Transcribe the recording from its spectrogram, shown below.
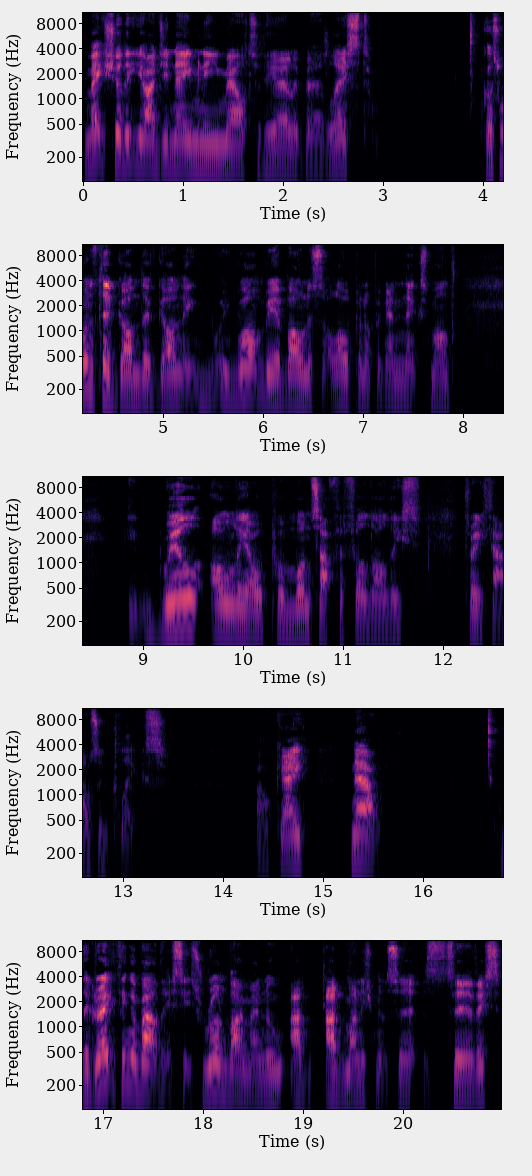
Make sure that you add your name and email to the early bird list. Because once they've gone, they've gone. It, it won't be a bonus that'll open up again next month. It will only open once I've fulfilled all these 3,000 clicks. Okay. Now, the great thing about this, it's run by my new ad, ad management ser service.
